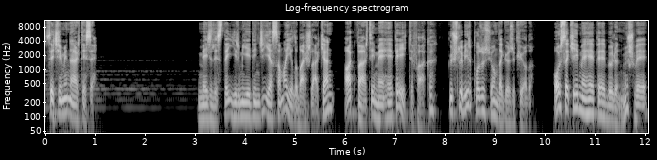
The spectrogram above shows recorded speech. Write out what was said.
Seçimin ertesi. Mecliste 27. yasama yılı başlarken AK Parti MHP ittifakı güçlü bir pozisyonda gözüküyordu. Oysa ki MHP bölünmüş ve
